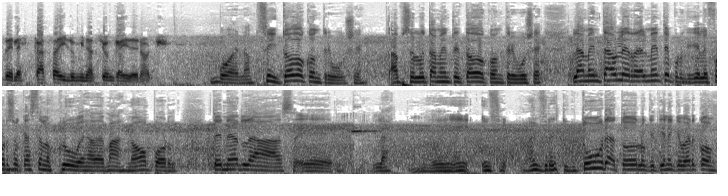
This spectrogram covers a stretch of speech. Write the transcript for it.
de la escasa iluminación que hay de noche. Bueno, sí, todo contribuye, absolutamente todo contribuye. Lamentable realmente porque el esfuerzo que hacen los clubes, además, ¿no? Por tener las, eh, las eh, infraestructura, todo lo que tiene que ver con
